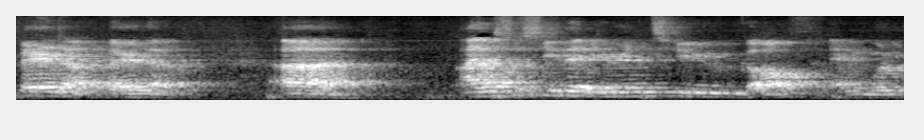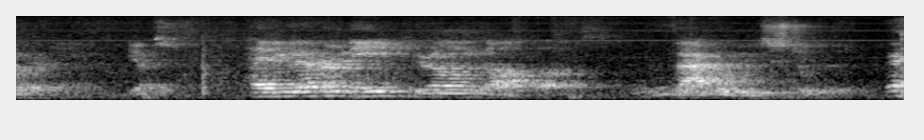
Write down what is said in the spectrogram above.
fair enough, fair enough. Uh, I also see that you're into golf and woodworking. Yes, Have you ever made your own golf balls? that would be stupid. All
